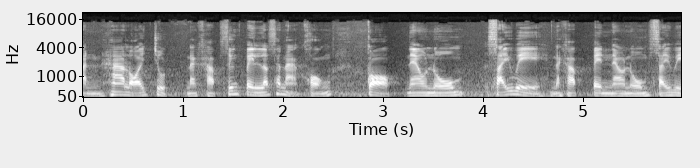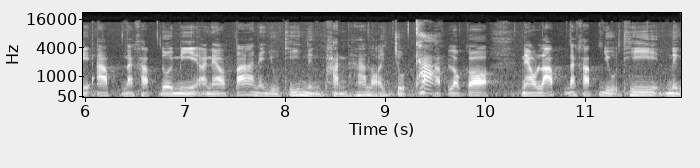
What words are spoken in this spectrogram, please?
1,500 จุดนะครับซึ่งเป็นลักษณะของ กรอบแนวโน้มไซด์เวย์นะครับเป็นแนวโน้มไซด์เวย์อัพนะครับโดยมีอ่าแนวต้านเนี่ยอยู่ที่ 1,500 จุดนะครับแล้วก็แนวรับนะครับอยู่ที่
